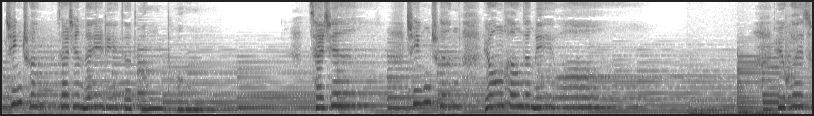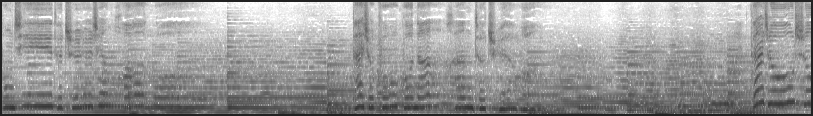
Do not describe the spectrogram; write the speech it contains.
青春，再见美丽的疼再见，青春，永恒的迷惘。余晖从记忆的指尖滑落，带着哭过呐喊的绝望，带着无声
